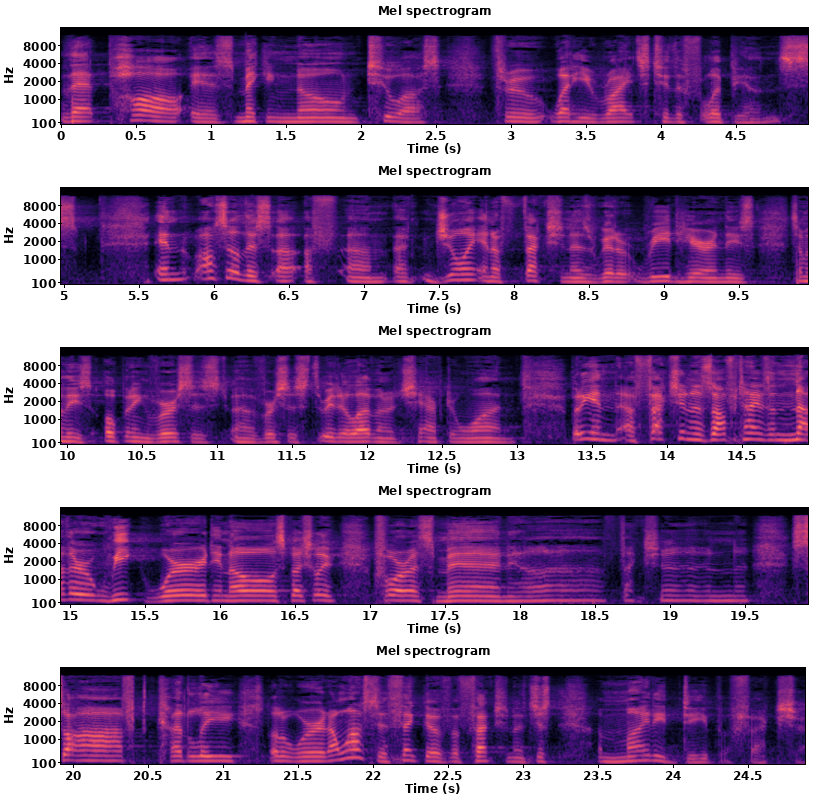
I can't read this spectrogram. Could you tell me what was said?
that Paul is making known to us through what he writes to the Philippians. And also this uh, um, joy and affection as we're going to read here in these some of these opening verses, uh, verses 3 to 11 of chapter 1. But again, affection is oftentimes another weak word, you know, especially for us men. Affection, soft, cuddly little word. I want us to think of affection as just a mighty deep affection.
